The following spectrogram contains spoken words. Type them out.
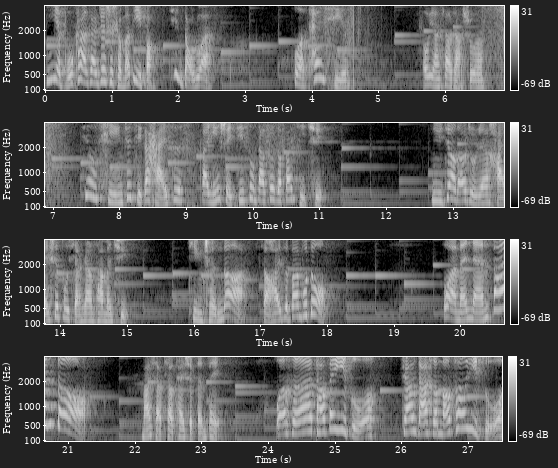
你也不看看这是什么地方，净捣乱！”我看行。欧阳校长说：“就请这几个孩子把饮水机送到各个班级去。”女教导主任还是不想让他们去。挺沉的，小孩子搬不动。我们能搬动。马小跳开始分配，我和唐飞一组，张达和毛糙一组，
